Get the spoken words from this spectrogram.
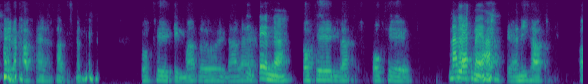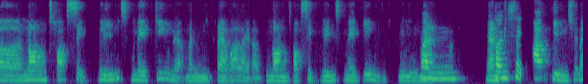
ใช่แล้วครับใช่แล้วครับ โอเค เก่งมากเลยหน้าแรตื่กนเต้นนะโอเคดีละ โอเคหน้าแรกไหนคะโอเคอันนี้ครับเอ่อ non toxic print making เนี่ย มันแปลว่าอะไรครับ non toxic print making คือมังานนงานคอนเซ็ปต์ภาพพิมพ์ใช่ไหม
